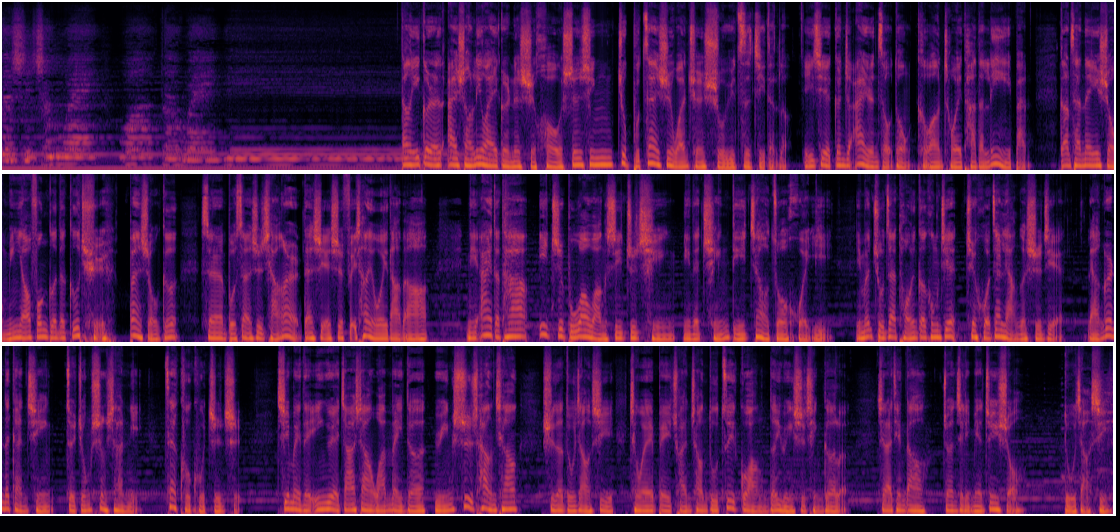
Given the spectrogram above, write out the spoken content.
你何时成为我的唯一？当一个人爱上另外一个人的时候，身心就不再是完全属于自己的了，一切跟着爱人走动，渴望成为他的另一半。刚才那一首民谣风格的歌曲，半首歌虽然不算是强耳，但是也是非常有味道的啊！你爱的他一直不忘往昔之情，你的情敌叫做回忆，你们处在同一个空间，却活在两个世界，两个人的感情最终剩下你在苦苦支持。凄美的音乐加上完美的云式唱腔，使得独角戏成为被传唱度最广的云式情歌了。先来听到专辑里面这首《独角戏》。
